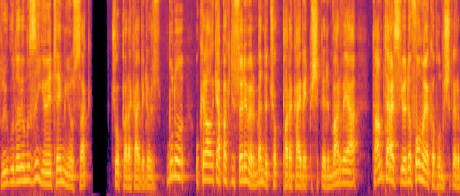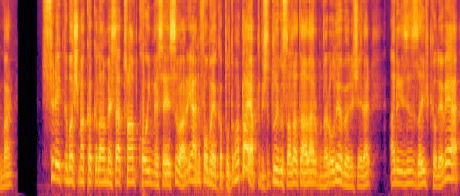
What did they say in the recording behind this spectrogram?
Duygularımızı yönetemiyorsak çok para kaybediyoruz. Bunu ukalalık yapmak için söylemiyorum. Ben de çok para kaybetmişliklerim var veya tam tersi yönde FOMO'ya kapılmışlıklarım var. Sürekli başıma kakılan mesela Trump coin meselesi var. Yani FOMO'ya kapıldım. Hata yaptım işte. Duygusal hatalar bunlar. Oluyor böyle şeyler. Analiziniz zayıf kalıyor veya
